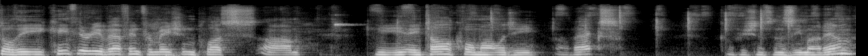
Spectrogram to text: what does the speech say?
So the K-theory of F information plus um, the Étale cohomology of X, coefficients in Z mod M,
